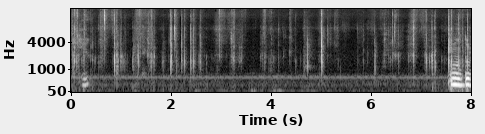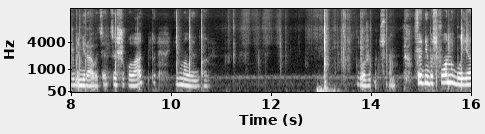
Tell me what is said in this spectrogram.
Таке. Дуже мені подобається. Це шоколад і малинка. Ложимо сюди. Сьогодні без фону, бо я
